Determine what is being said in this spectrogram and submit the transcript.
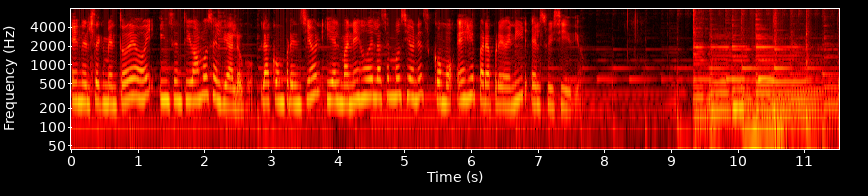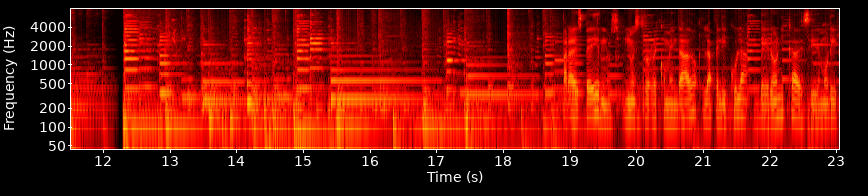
En el segmento de hoy incentivamos el diálogo, la comprensión y el manejo de las emociones como eje para prevenir el suicidio. Para despedirnos, nuestro recomendado, la película Verónica decide morir,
